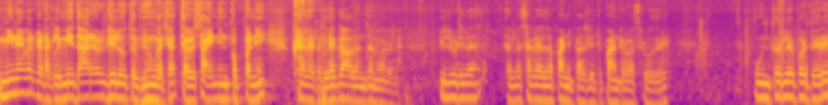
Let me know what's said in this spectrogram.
मी नाही बरं का टाकलं. मी दारावर गेलो होतो भिवंगाच्या. त्यावेळेस आईने पप्पाने खायला टाकल्या गावरान जनावराला. पिल्लुडीला त्यांना सगळ्यांना पाणी पाजले ते पांढरं वासर वगैरे. ऊन तर लय पडते रे.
